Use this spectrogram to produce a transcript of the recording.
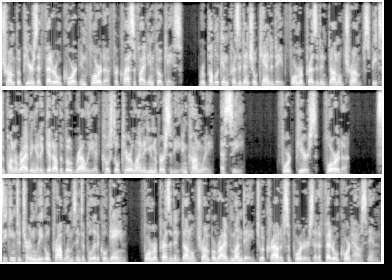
Trump appears at federal court in Florida for classified info case. Republican presidential candidate former President Donald Trump speaks upon arriving at a Get Out the Vote rally at Coastal Carolina University in Conway, SC. Fort Pierce, Florida. Seeking to turn legal problems into political gain, former President Donald Trump arrived Monday to a crowd of supporters at a federal courthouse in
